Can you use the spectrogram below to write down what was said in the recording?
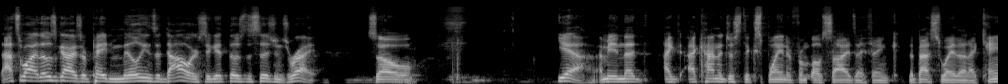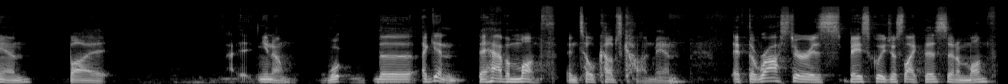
That's why those guys are paid millions of dollars to get those decisions right. So yeah, I mean that I, I kind of just explain it from both sides, I think, the best way that I can. But you know, the again, they have a month until Cubs Con, man. If the roster is basically just like this in a month,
